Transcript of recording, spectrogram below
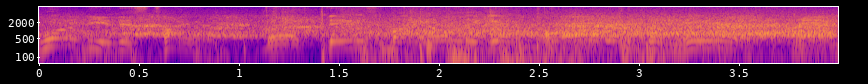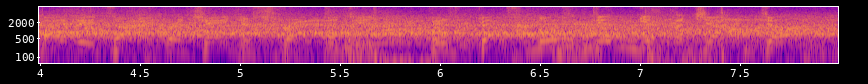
worthy of this title. But things might only get harder from here. Hey, it might be time for a change of strategy. His best move didn't get the job done.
